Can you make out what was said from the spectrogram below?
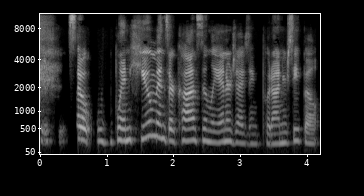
so when humans are constantly energizing, put on your seatbelt.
